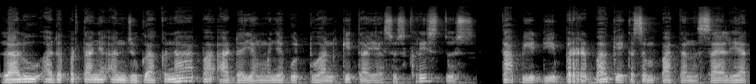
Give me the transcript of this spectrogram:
Lalu ada pertanyaan juga kenapa ada yang menyebut Tuhan kita Yesus Kristus tapi di berbagai kesempatan saya lihat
